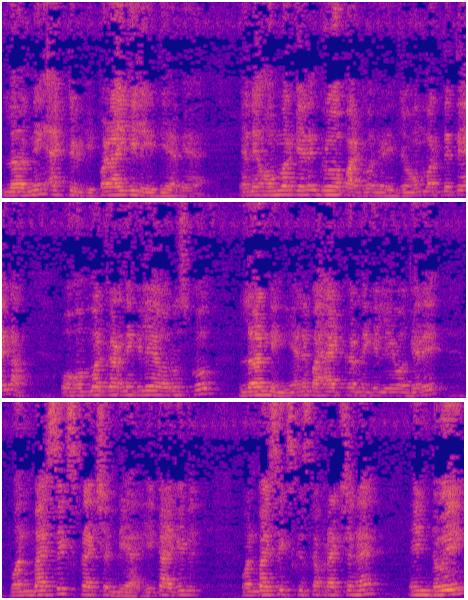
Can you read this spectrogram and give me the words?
learning activity पढ़ाई के लिए दिया गया है। यानी होमवर्क यानी गृह पाठ वगैरह, जो होमवर्क देते हैं ना, वो होमवर्क करने के लिए और उसको लर्निंग यानी बाहर करने के लिए वगैरह वन बाय सिक्स फ्रैक्शन दिया है। ये क्या वन बाय सिक्स किसका फ्रैक्शन है? In doing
